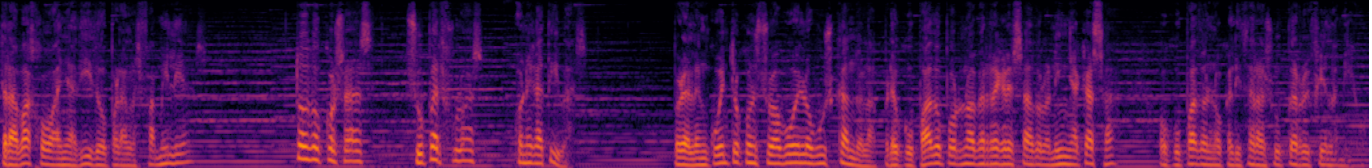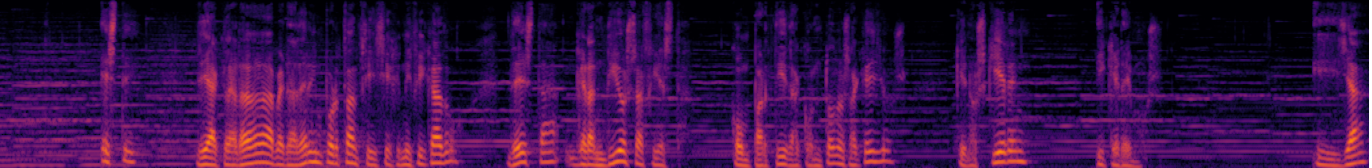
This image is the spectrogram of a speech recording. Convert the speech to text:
trabajo añadido para las familias, todo cosas superfluas o negativas. Pero el encuentro con su abuelo buscándola, preocupado por no haber regresado la niña a casa, ocupado en localizar a su perro y fiel amigo. Este le aclarará la verdadera importancia y significado de esta grandiosa fiesta, compartida con todos aquellos que nos quieren y queremos. Y ya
